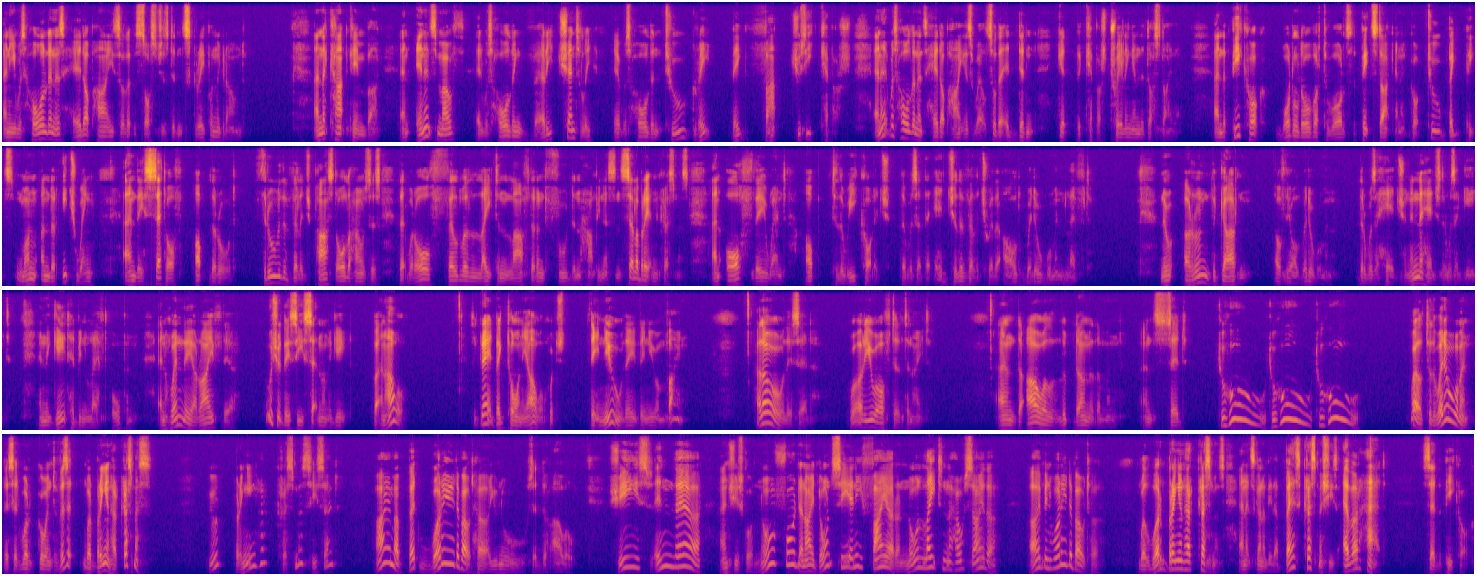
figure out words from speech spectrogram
and he was holding his head up high so that the sausages didn't scrape on the ground. And the cat came back and in its mouth it was holding very gently, it was holding two great big fat juicy kippers, and it was holding its head up high as well, so that it didn't get the kippers trailing in the dust either. And the peacock waddled over towards the peat stack, and it got two big peats, one under each wing, and they set off up the road through the village, past all the houses that were all filled with light and laughter and food and happiness and celebrating Christmas. And off they went up to the wee cottage that was at the edge of the village where the old widow woman lived. Now, around the garden of the old widow woman there was a hedge, and in the hedge there was a gate, and the gate had been left open. And when they arrived there, who should they see sitting on the gate but an owl? It's a great big tawny owl, which they knew, they, they knew him fine. Hello, they said. What are you off to tonight? And the owl looked down at them and, and said, To who? To who? To who? Well, to the widow woman. They said, We're going to visit. We're bringing her Christmas. You're bringing her Christmas? he said. I am a bit worried about her, you know, said the owl. She's in there and she's got no food, and I don't see any fire and no light in the house either. I've been worried about her. Well, we're bringing her Christmas, and it's going to be the best Christmas she's ever had, said the peacock.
